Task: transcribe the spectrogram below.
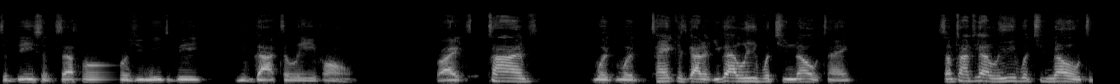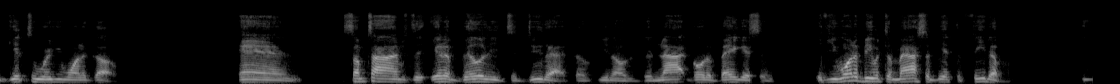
to be successful as you need to be, you've got to leave home, right? Sometimes what what Tank has got to you got to leave what you know, Tank. Sometimes you got to leave what you know to get to where you want to go. And sometimes the inability to do that, the, you know, to not go to Vegas and if you want to be with the master, be at the feet of him.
